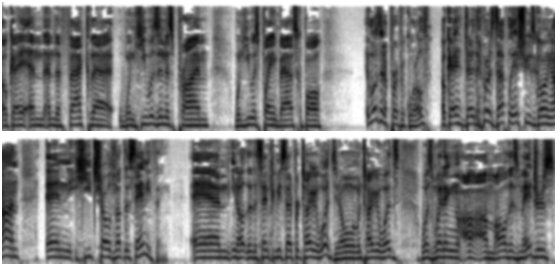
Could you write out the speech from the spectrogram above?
Okay, and and the fact that when he was in his prime when he was playing basketball, it wasn't a perfect world. Okay. There, there was definitely issues going on and he chose not to say anything. And, you know, the, the, same can be said for Tiger Woods. You know, when, Tiger Woods was winning um, all of his majors,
